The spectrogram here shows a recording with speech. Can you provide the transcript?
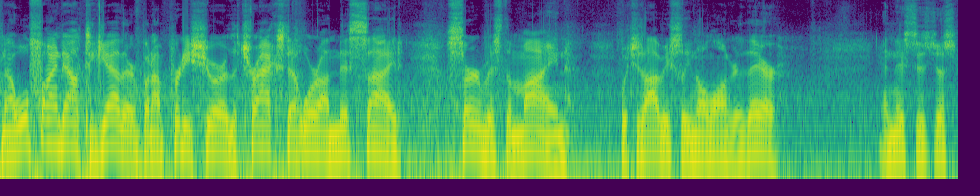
Now we'll find out together, but I'm pretty sure the tracks that were on this side service the mine, which is obviously no longer there. And this is just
